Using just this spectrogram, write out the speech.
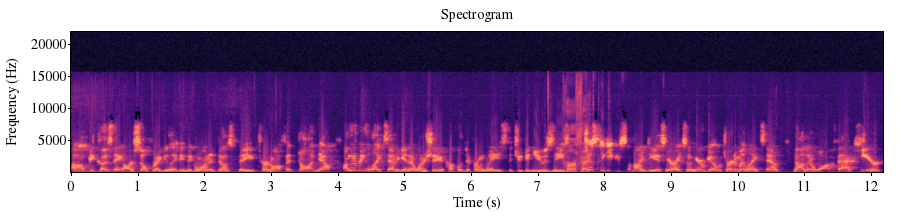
uh, because they are self-regulating. They go on at dusk, they turn off at dawn. Now, I'm going to bring the lights down again, and I want to show you a couple of different ways that you can use these Perfect. just to give you some ideas here. Right, so here we go. We're turning my lights down. Now, I'm going to walk back here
